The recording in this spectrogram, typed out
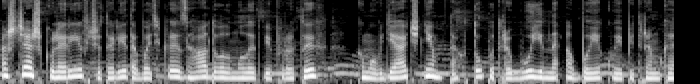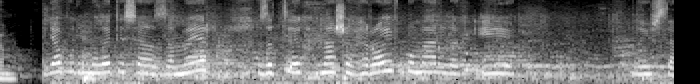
А ще школярі, вчителі та батьки згадували молитві про тих, кому вдячні та хто потребує неабиякої підтримки. Я буду молитися за мир, за тих наших героїв померлих і, ну і все.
